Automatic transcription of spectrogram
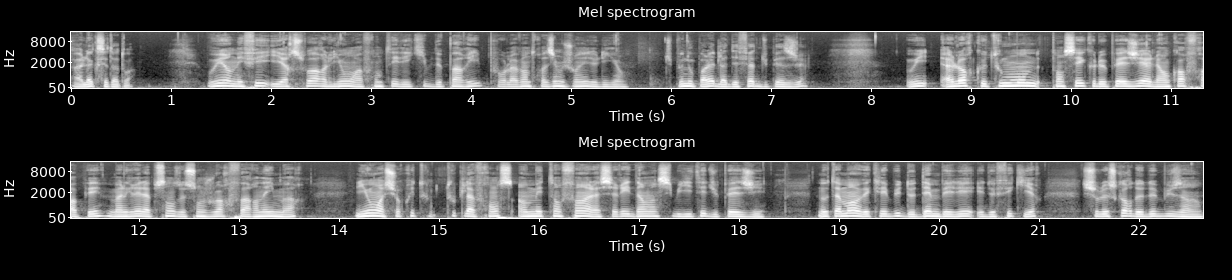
Alex, c'est à toi. Oui, en effet, hier soir, Lyon a affronté l'équipe de Paris pour la 23e journée de Ligue 1. Tu peux nous parler de la défaite du PSG Oui, alors que tout le monde pensait que le PSG allait encore frapper, malgré l'absence de son joueur phare Neymar, Lyon a surpris tout- toute la France en mettant fin à la série d'invincibilité du PSG, notamment avec les buts de Dembélé et de Fekir sur le score de 2 buts à 1.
